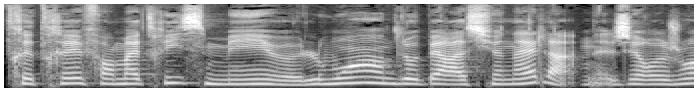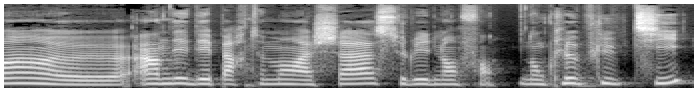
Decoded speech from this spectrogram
très très formatrice, mais euh, loin de l'opérationnel, j'ai rejoint un des départements achats, celui de l'enfant. Donc le plus petit,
